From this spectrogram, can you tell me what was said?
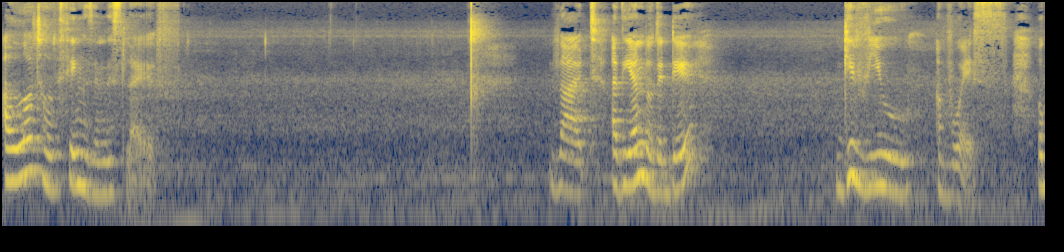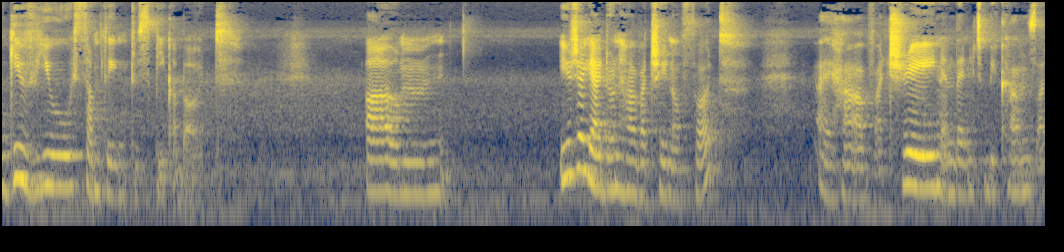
a lot of things in this life that at the end of the day give you a voice or give you something to speak about. Um, usually, I don't have a train of thought. I have a train, and then it becomes a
